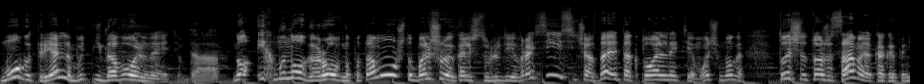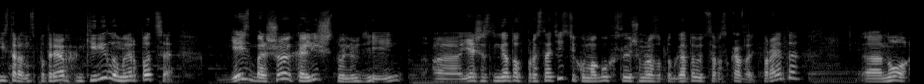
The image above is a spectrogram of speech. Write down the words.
могут реально быть недовольны этим. Да. Но их много ровно потому, что большое количество людей в России сейчас, да, это актуальная тема. Очень много. Точно то же самое, как это ни странно, с патриархом Кириллом и РПЦ. Есть большое количество людей. э, Я сейчас не готов про статистику, могу к следующему разу подготовиться рассказать про это. э, Но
